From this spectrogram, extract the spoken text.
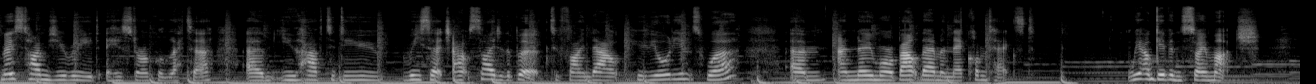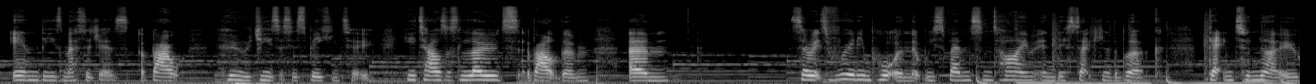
most times you read a historical letter, um, you have to do research outside of the book to find out who the audience were um, and know more about them and their context. We are given so much in these messages about who Jesus is speaking to. He tells us loads about them. Um, so it's really important that we spend some time in this section of the book getting to know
